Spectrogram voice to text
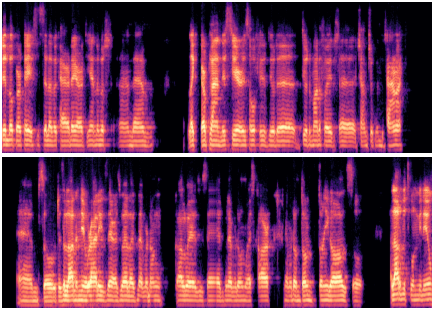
build up our pace and still have a car there at the end of it. And um, like our plan this year is hopefully to do the do the modified uh, championship in the Tarmac. Um, so there's a lot of new rallies there as well. I've never done Galway, as you said, never done West Cork, never done Dun- Donegal. So a lot of it's going to be new.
